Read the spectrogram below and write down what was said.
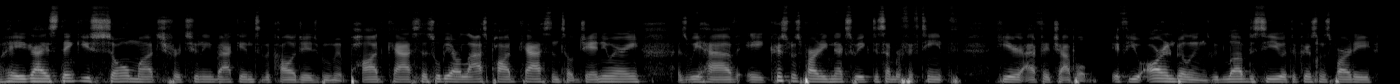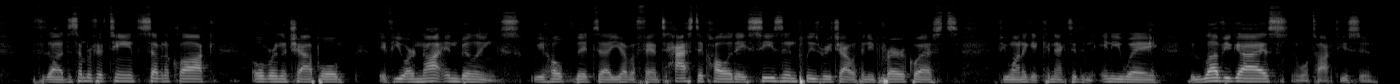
Well, hey, you guys, thank you so much for tuning back into the College Age Movement podcast. This will be our last podcast until January as we have a Christmas party next week, December 15th, here at Faith Chapel. If you are in Billings, we'd love to see you at the Christmas party, uh, December 15th, 7 o'clock over in the chapel. If you are not in Billings, we hope that uh, you have a fantastic holiday season. Please reach out with any prayer requests if you want to get connected in any way. We love you guys, and we'll talk to you soon.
